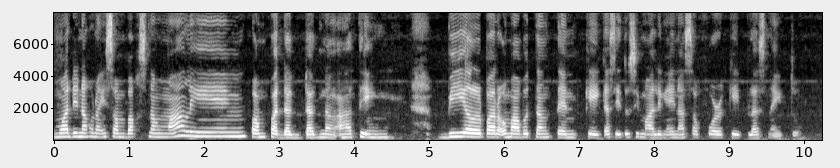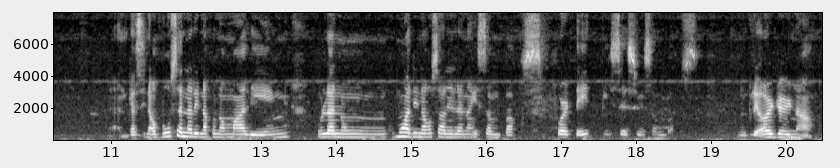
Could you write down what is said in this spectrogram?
Kumuha din ako ng isang box ng maling pampadagdag ng ating bill para umabot ng 10k kasi ito si maling ay nasa 4k plus na ito. Yan. Kasi naubusan na rin ako ng maling mula nung kumuha din ako sa kanila ng isang box. 48 pieces yung isang box. Nag-reorder na ako.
